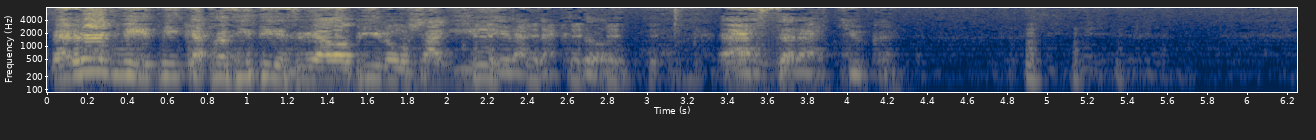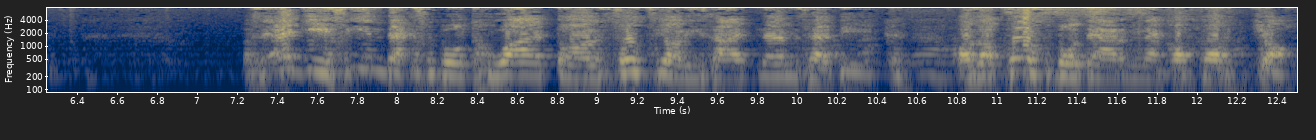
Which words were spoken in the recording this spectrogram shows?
Mert megvéd minket az idézőjel a bírósági ítéletektől. Ezt szeretjük. Az egész index.hu által szocializált nemzedék, az a posztmodernnek a fatja.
